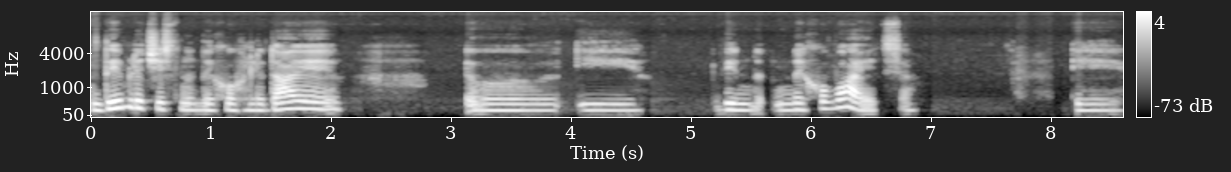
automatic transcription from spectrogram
дивлячись на них, оглядає, е, і він не ховається і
